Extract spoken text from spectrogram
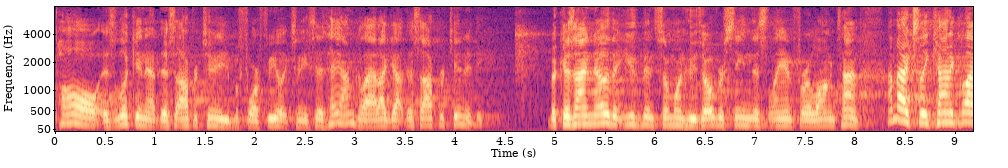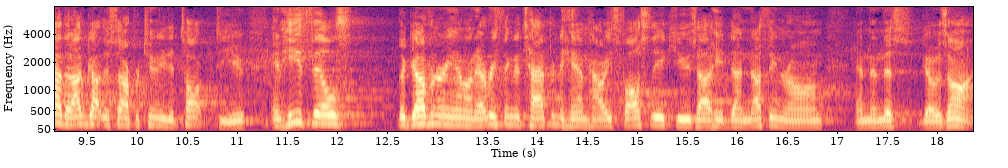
Paul is looking at this opportunity before Felix, and he says, Hey, I'm glad I got this opportunity because I know that you've been someone who's overseen this land for a long time. I'm actually kind of glad that I've got this opportunity to talk to you. And he fills the governor in on everything that's happened to him, how he's falsely accused, how he'd done nothing wrong, and then this goes on.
